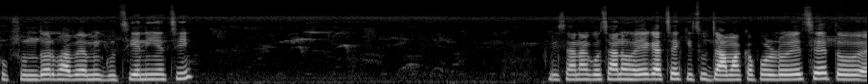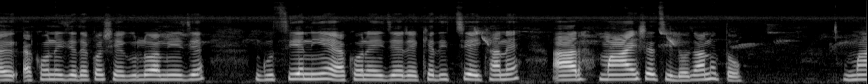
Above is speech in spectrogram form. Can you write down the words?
খুব সুন্দরভাবে আমি গুছিয়ে নিয়েছি। বিছানা গোছানো হয়ে গেছে, কিছু জামা কাপড় রয়েছে। তো এখন এই যে দেখো, সেগুলো আমি এই যে গুছিয়ে নিয়ে এখন এই যে রেখে দিচ্ছি এইখানে। আর মা এসেছিল, জানো তো? মা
